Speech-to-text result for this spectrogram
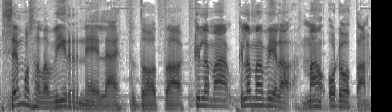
semmoisella virneellä, että tota, kyllä, mä, kyllä mä vielä mä odotan.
